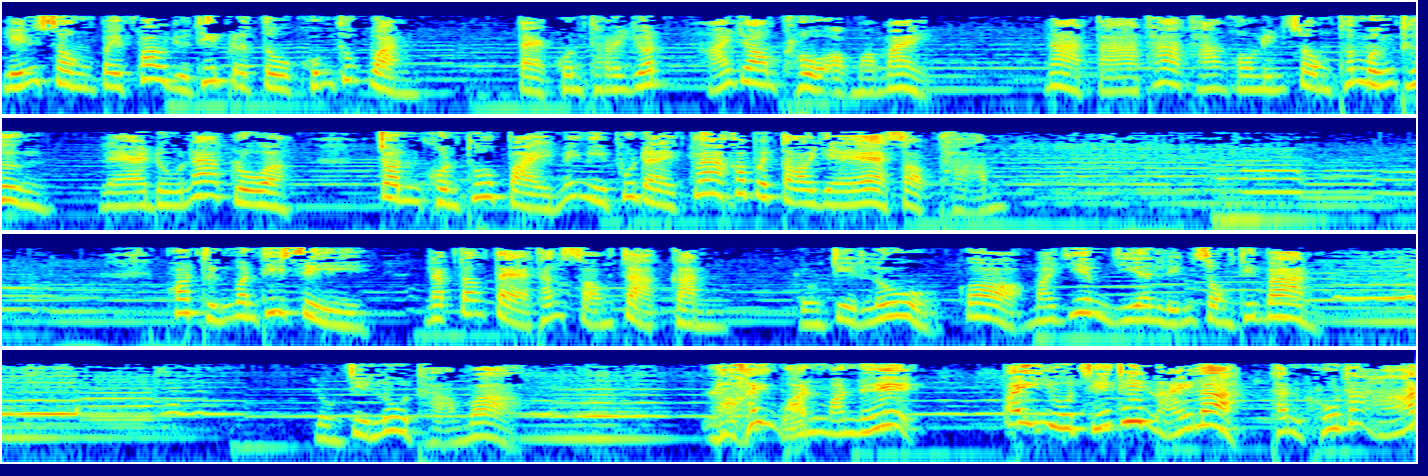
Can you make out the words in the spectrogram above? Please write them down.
หลินทรงไปเฝ้าอยู่ที่ประตูคุ้มทุกวัน แต่คุณทรยศหายอมโผล่ออกมาไม่ หน้าตาท่าทางของหลินทรงทะมึงถึง แลดูน่ากลัว จนคนทั่วไปไม่มีผู้ใดกล้าเข้าไปตอแยสอบถามพอถึงวันที่สี่ นับตั้งแต่ทั้งสองจากกัน หลวงจีนลู่ก็มาเยี่ยมเยียนหลินทรงที่บ้าน หลวงจีนลู่ถามว่าหลายวันมานี้ ไปอยู่เสียที่ไหนล่ะ ท่านครูทหาร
